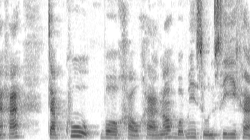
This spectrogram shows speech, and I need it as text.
นะคะ จับคู่บอเข่าค่ะเนาะบอมีศูนย์ซีค่ะ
